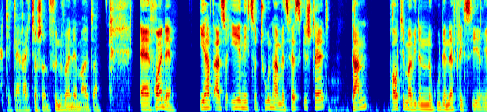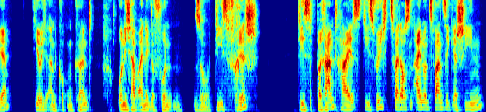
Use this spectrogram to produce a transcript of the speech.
Ja, Digga, reicht doch schon fünfer in dem Alter. Äh, Freunde, ihr habt also eh nichts zu tun, haben wir jetzt festgestellt. Dann braucht ihr mal wieder eine gute Netflix-Serie, die ihr euch angucken könnt. Und ich habe eine gefunden. So, die ist frisch die ist brandheiß, die ist wirklich 2021 erschienen.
